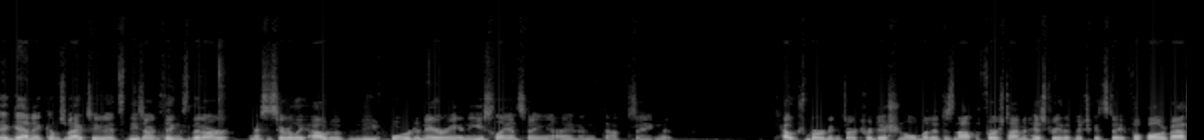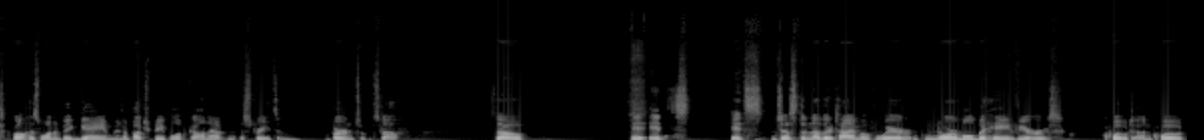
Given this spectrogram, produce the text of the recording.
again, it comes back to it's these aren't things that are necessarily out of the ordinary in East Lansing. I'm not saying that couch burnings are traditional, but it is not the first time in history that Michigan State football or basketball has won a big game and a bunch of people have gone out into the streets and burned some stuff. So it, it's it's just another time of where normal behaviors, quote unquote,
